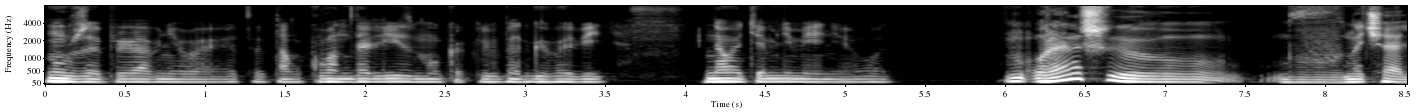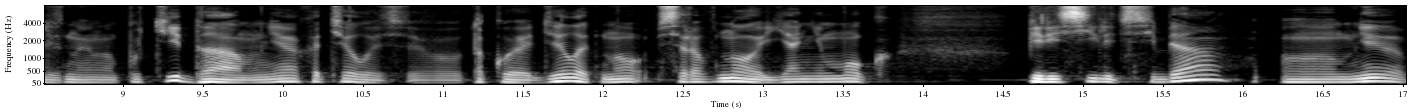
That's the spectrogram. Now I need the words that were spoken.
ну, уже приравнивая это там к вандализму, как любят говорить. Но тем не менее, вот. Ну, раньше, в начале, наверное, пути, да, мне хотелось э, такое делать, но все равно я не мог пересилить себя, э, мне...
